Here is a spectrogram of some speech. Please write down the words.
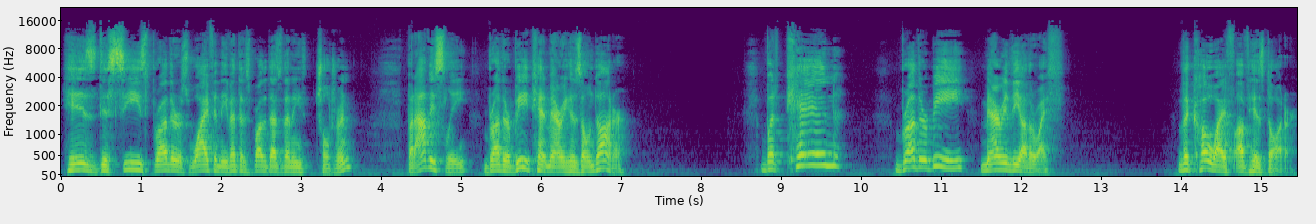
his deceased brother's wife in the event that his brother dies without any children. But obviously, brother B can't marry his own daughter. But can brother B marry the other wife? The co-wife of his daughter.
